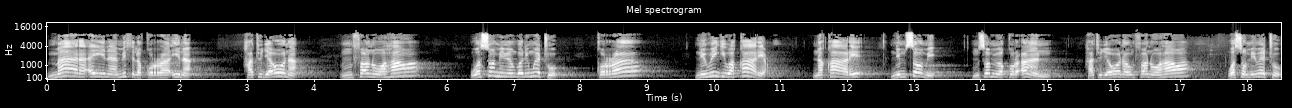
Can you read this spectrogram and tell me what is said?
ma raaina mithla qurraina. Hatujaona mfano wa hawa wasomi miongoni mwetu qurra ni wingi wa qari na qari ni msomi. Msomi wa Qur'an. Hatujaona mfano wa hawa wasomi wetu.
